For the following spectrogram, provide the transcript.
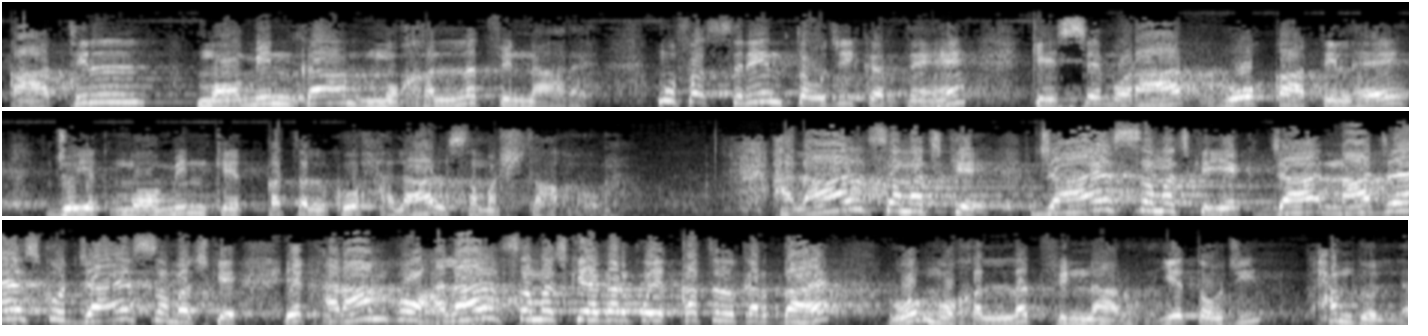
قاتل مومن کا مخلت فنار ہے۔ مفسرین توجہ کرتے ہیں کہ اس سے مراد وہ قاتل ہے جو ایک مومن کے قتل کو حلال سمجھتا ہو۔ حلال سمجھ کے، جائز سمجھ کے، ایک جا، ناجائز کو جائز سمجھ کے، ایک حرام کو حلال سمجھ کے اگر کوئی قتل کرتا ہے، وہ مخلت فنار ہوگا۔ یہ توجہ الحمدللہ۔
